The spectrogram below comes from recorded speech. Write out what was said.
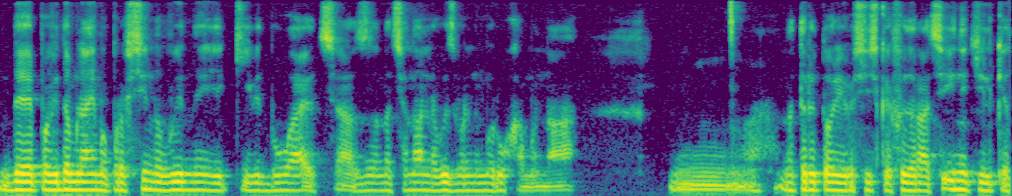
де повідомляємо про всі новини, які відбуваються з національно-визвольними рухами на, на території Російської Федерації і не тільки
